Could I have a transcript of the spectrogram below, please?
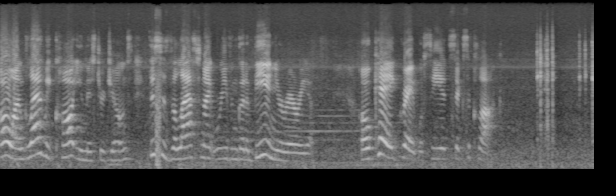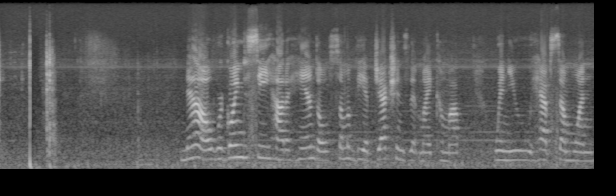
Oh, I'm glad we caught you, Mr. Jones. This is the last night we're even going to be in your area. Okay, great. We'll see you at 6 o'clock. Now, we're going to see how to handle some of the objections that might come up when you have someone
